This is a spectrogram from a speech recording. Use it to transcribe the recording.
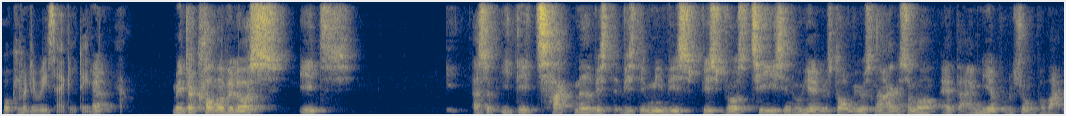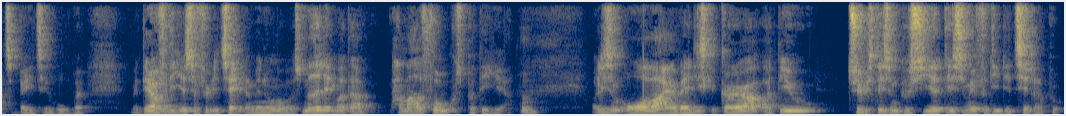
Okay. På det recycle del. Ja. Ja. Men der kommer vel også et, altså i det takt med, hvis, hvis, det, hvis, hvis vores tese nu her, nu står vi jo og snakker som om, at der er mere produktion på vej tilbage til Europa. Men det er jo fordi, jeg selvfølgelig taler med nogle af vores medlemmer, der har meget fokus på det her. Mm. Og ligesom overvejer, hvad de skal gøre, og det er jo typisk det, som du siger, det er simpelthen fordi, det er tættere på.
